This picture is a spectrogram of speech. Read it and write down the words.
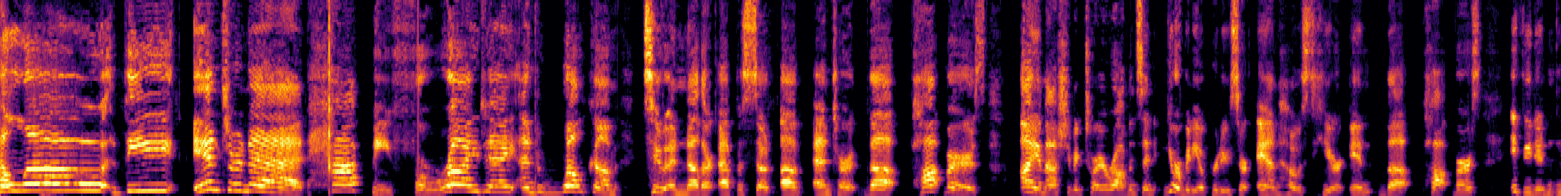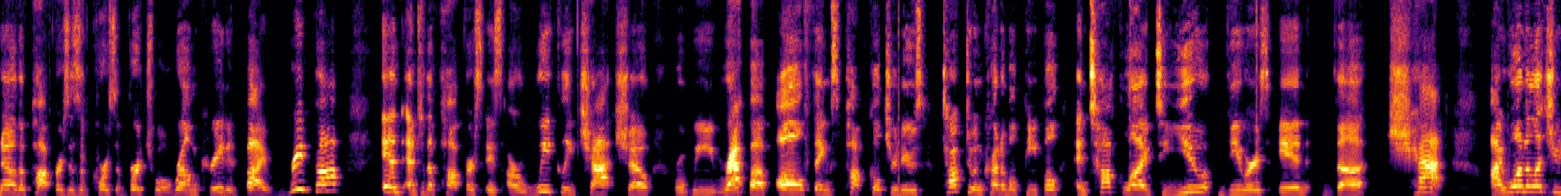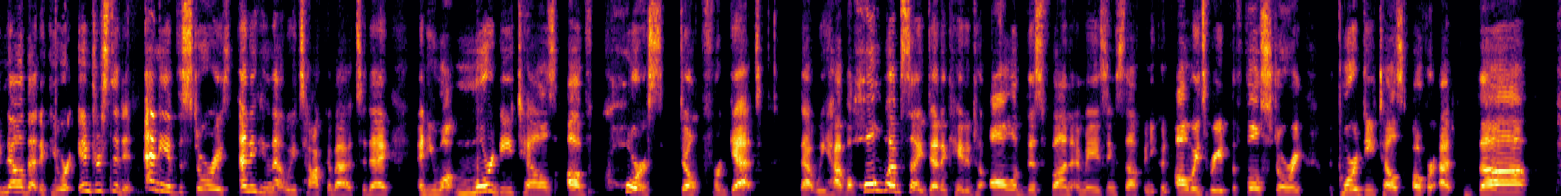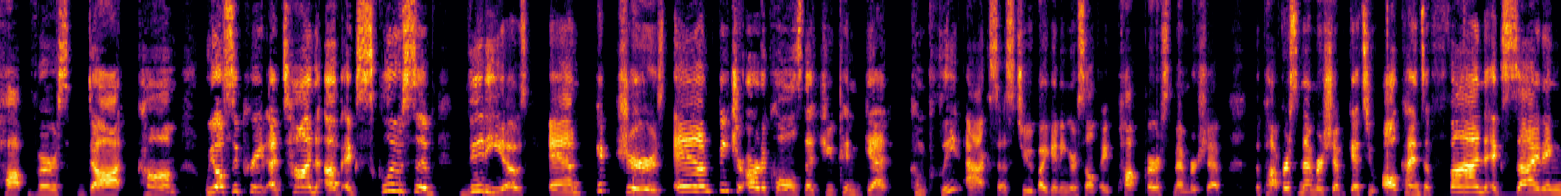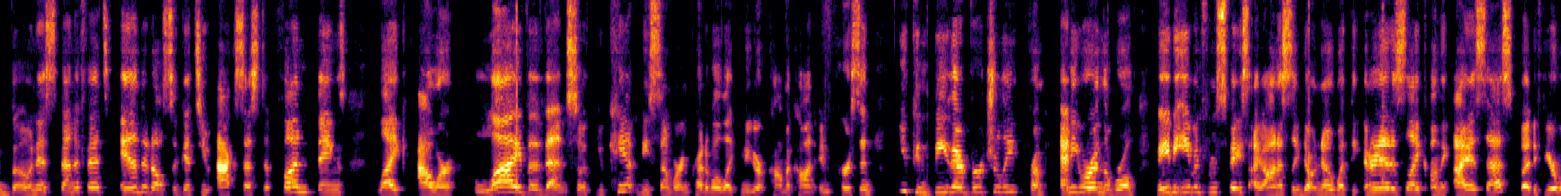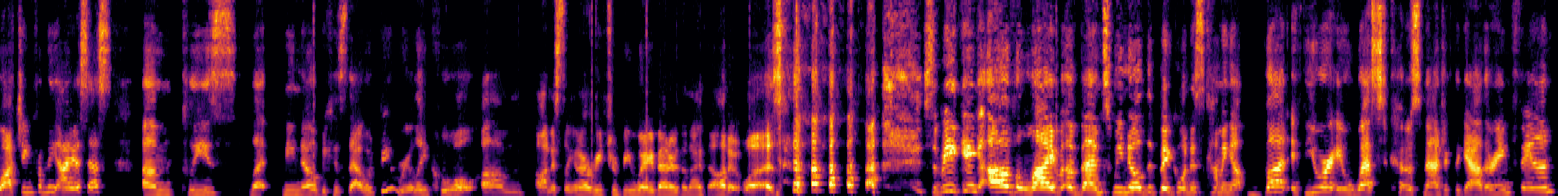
Hello, the internet. Happy Friday and welcome to another episode of Enter the Popverse. I am Ashley Victoria Robinson, your video producer and host here in the Popverse. If you didn't know, the Popverse is, of course, a virtual realm created by Reed Pop. And Enter the Popverse is our weekly chat show where we wrap up all things pop culture news, talk to incredible people, and talk live to you, viewers, in the chat. I want to let you know that if you are interested in any of the stories, anything that we talk about today, and you want more details, of course, don't forget that we have a whole website dedicated to all of this fun, amazing stuff. And you can always read the full story with more details over at thepopverse.com. We also create a ton of exclusive videos and pictures and feature articles that you can get complete access to by getting yourself a Popverse membership. The Popverse membership gets you all kinds of fun, exciting bonus benefits, and it also gets you access to fun things like our live events. So if you can't be somewhere incredible like New York Comic Con in person, you can be there virtually from anywhere in the world, maybe even from space. I honestly don't know what the internet is like on the ISS, but if you're watching from the ISS, um, please let me know because that would be really cool. Um, honestly, and our reach would be way better than I thought it was. Speaking of live events, we know the big one is coming up, but if you are a West Coast Magic the Gathering fan,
